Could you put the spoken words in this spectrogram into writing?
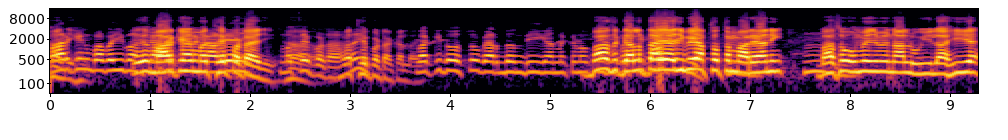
ਮਾਰਕਿੰਗ ਬਾਬਾ ਜੀ ਬਸ ਇਹ ਮਾਰਕਿੰਗ ਮੱਥੇ ਪਟਾ ਹੈ ਜੀ। ਮੱਥੇ ਪਟਾ ਮੱਥੇ ਪਟਾ ਕੱਲਾ ਬਾਕੀ ਦੋਸਤੋ ਗਰਦਨ ਦੀ ਗੰਨ ਕਣੋ ਬਸ ਗੱਲ ਤਾਂ ਇਹ ਜੀ ਵੀ ਹੱਥ ਉੱਥੇ ਮਾਰਿਆ ਨਹੀਂ। ਬਸ ਉਵੇਂ ਜਿਵੇਂ ਨਾਲ ਲੂਈ ਲਾਹੀ ਹੈ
